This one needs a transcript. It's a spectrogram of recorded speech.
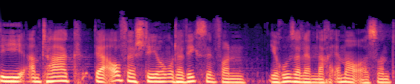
die am Tag der Auferstehung unterwegs sind von Jerusalem nach Emmaus. Und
